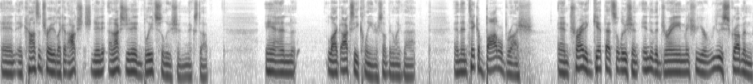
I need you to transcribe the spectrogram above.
an, a concentrated, like an oxygenated, an oxygenated bleach solution mixed up, and like OxiClean or something like that. And then take a bottle brush and try to get that solution into the drain. Make sure you're really scrubbing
